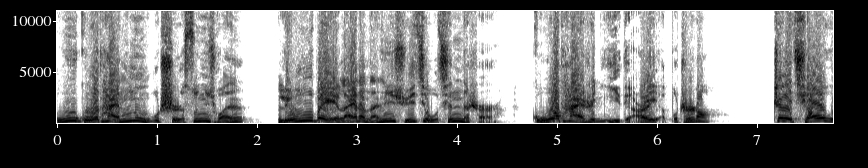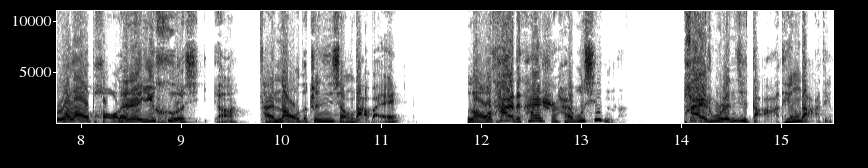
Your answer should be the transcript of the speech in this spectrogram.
吴国太怒斥孙权，刘备来到南徐救亲的事儿，国太是一点儿也不知道。这位乔国老跑来这一贺喜呀。才闹得真相大白，老太太开始还不信呢，派出人去打听打听，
